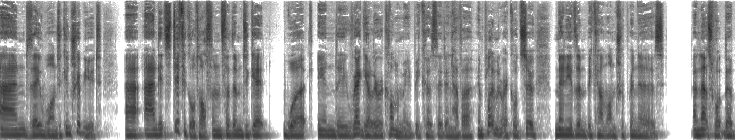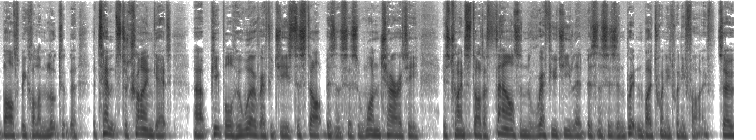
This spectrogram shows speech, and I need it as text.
and they want to contribute. Uh, and it's difficult often for them to get work in the regular economy because they don't have an employment record. So many of them become entrepreneurs. And that's what the Bartleby column looked at the attempts to try and get uh, people who were refugees to start businesses. And one charity is trying to start a thousand refugee led businesses in Britain by 2025. So,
